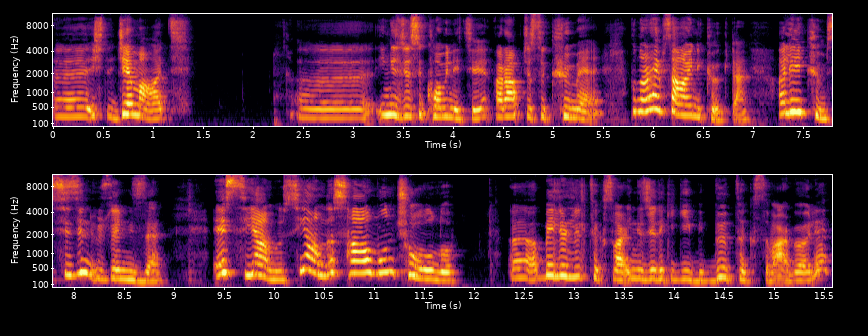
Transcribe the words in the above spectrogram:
e, işte cemaat, e, İngilizcesi community, Arapçası küme. Bunlar hepsi aynı kökten. Aleyküm sizin üzerinize. Es siyamu. Siyam da savmun çoğulu. Ee, belirli takısı var. İngilizce'deki gibi the takısı var böyle.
